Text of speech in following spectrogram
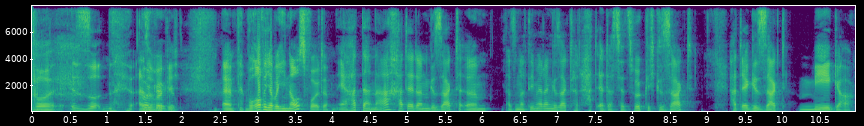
so, so also okay, wirklich. Ähm, worauf ich aber hinaus wollte, er hat danach, hat er dann gesagt, ähm, also nachdem er dann gesagt hat, hat er das jetzt wirklich gesagt? Hat er gesagt, mega.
